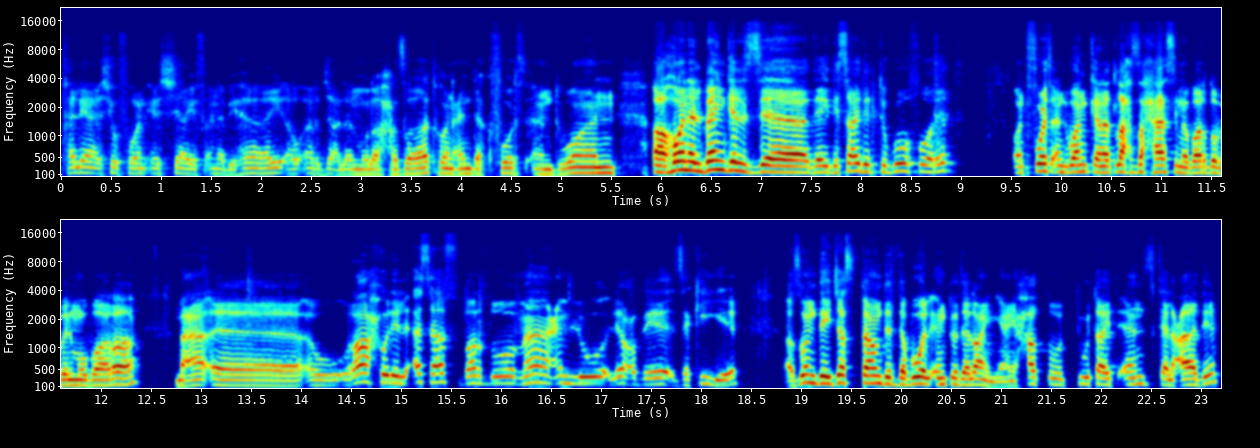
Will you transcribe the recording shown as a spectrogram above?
خلينا أشوف هون إيش شايف أنا بهاي أو أرجع للملاحظات. هون عندك fourth and 1 آه هون البنجلز they decided to go for it. On fourth and one كانت لحظة حاسمة برضه بالمباراة. مع آه وراحوا للأسف برضه ما عملوا لعبة ذكية. أظن they just pounded the ball into the line. يعني حطوا two tight ends كالعادة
